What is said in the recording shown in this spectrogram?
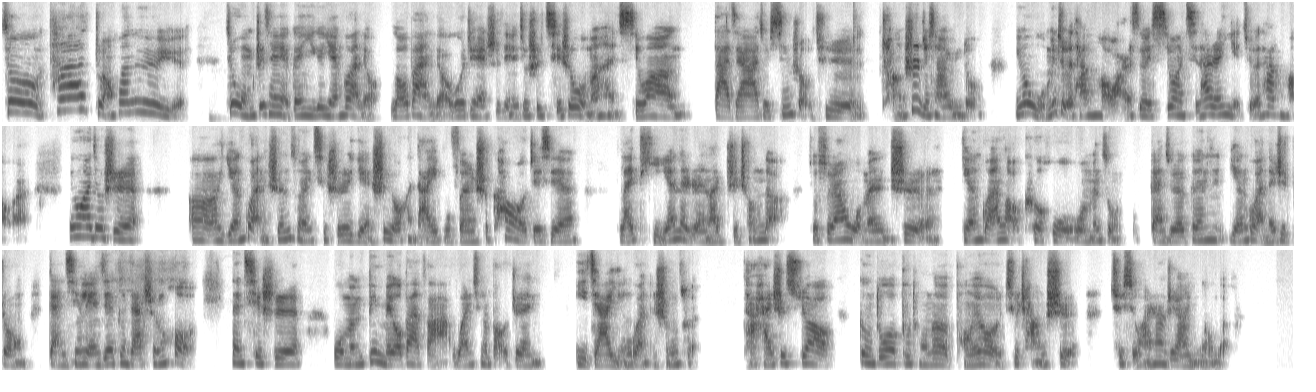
就它转换率，就我们之前也跟一个严管聊老板聊过这件事情，就是其实我们很希望大家就新手去尝试这项运动，因为我们觉得它很好玩，所以希望其他人也觉得它很好玩。另外就是，呃，严管的生存其实也是有很大一部分是靠这些。来体验的人来支撑的，就虽然我们是严管老客户，我们总感觉跟严管的这种感情连接更加深厚，但其实我们并没有办法完全保证一家严管的生存，它还是需要更多不同的朋友去尝试，去喜欢上这样运动的。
